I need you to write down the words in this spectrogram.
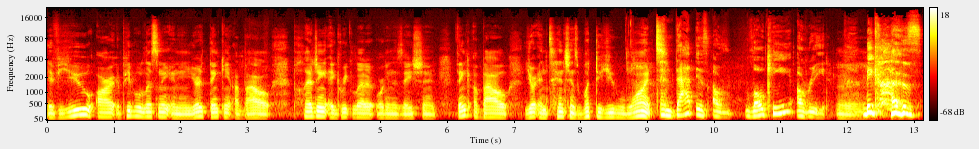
If you are if people listening and you're thinking about pledging a Greek letter organization, think about your intentions. What do you want? And that is a low key a read. Because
